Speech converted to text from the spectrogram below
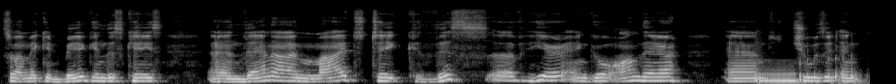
So I make it big in this case, and then I might take this uh, here and go on there and choose it and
